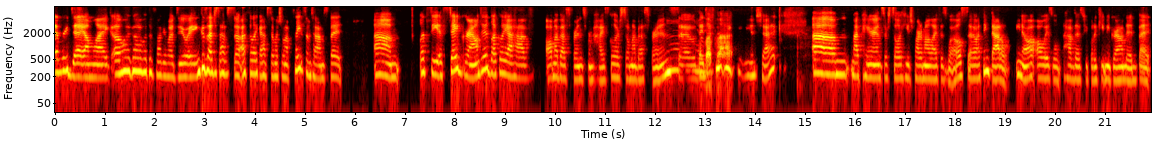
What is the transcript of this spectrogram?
every day. I'm like, oh my god, what the fuck am I doing? Because I just have so I feel like I have so much on my plate sometimes. But um, let's see, stay grounded. Luckily, I have all my best friends from high school are still my best friends, mm, so they definitely keep me in check. Um, my parents are still a huge part of my life as well, so I think that'll, you know, I always will have those people to keep me grounded. But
